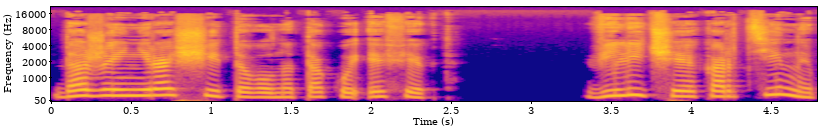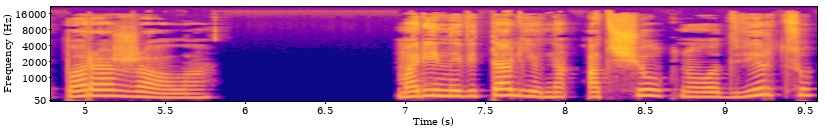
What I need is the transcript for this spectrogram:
даже и не рассчитывал на такой эффект. Величие картины поражало. Марина Витальевна отщелкнула дверцу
